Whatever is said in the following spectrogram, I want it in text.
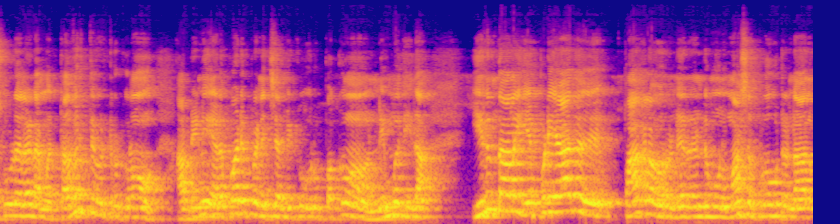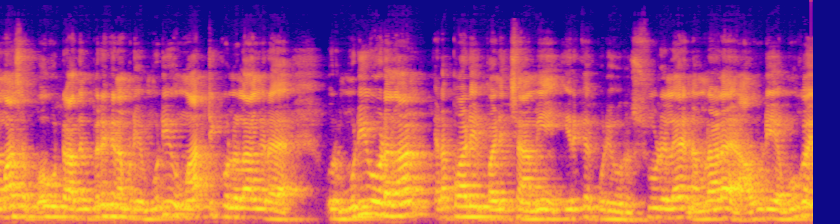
சூழலை நம்ம தவிர்த்து விட்டுருக்குறோம் அப்படின்னு எடப்பாடி பழனிசாமிக்கு ஒரு பக்கம் நிம்மதி தான் இருந்தாலும் எப்படியாவது பார்க்கலாம் ஒரு ரெண்டு மூணு மாதம் போகட்டும் நாலு மாதம் போகட்டும் அதன் பிறகு நம்முடைய முடிவு மாற்றிக்கொள்ளலாங்கிற ஒரு முடிவோடு தான் எடப்பாடி பழனிசாமி இருக்கக்கூடிய ஒரு சூழலை நம்மளால் அவருடைய முக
